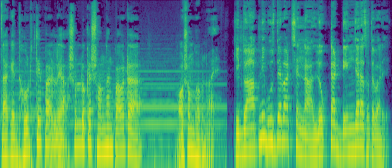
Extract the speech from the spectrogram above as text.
তাকে ধরতে পারলে আসল লোকের সন্ধান পাওয়াটা অসম্ভব নয়। কিন্তু আপনি বুঝতে পারছেন না লোকটা ডেঞ্জারাস হতে পারে।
